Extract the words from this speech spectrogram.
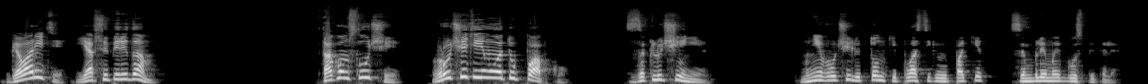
Говорите, я все передам. В таком случае вручите ему эту папку с заключением. Мне вручили тонкий пластиковый пакет с эмблемой госпиталя.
